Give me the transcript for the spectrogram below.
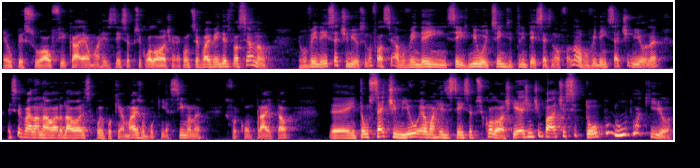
é o pessoal fica, é uma resistência psicológica, né? Quando você vai vender, você fala assim, ah não, eu vou vender em 7 mil. Você não fala assim, ah, vou vender em 6.837. Não, fala, não, vou vender em 7 mil, né? Aí você vai lá na hora da hora, você põe um pouquinho a mais, um pouquinho acima, né? Se for comprar e tal. É, então 7 mil é uma resistência psicológica. E aí a gente bate esse topo duplo aqui, ó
